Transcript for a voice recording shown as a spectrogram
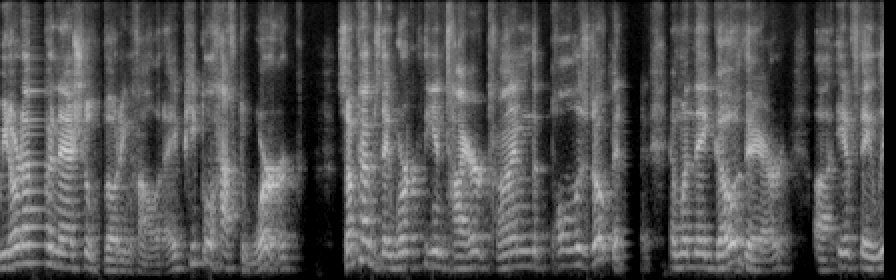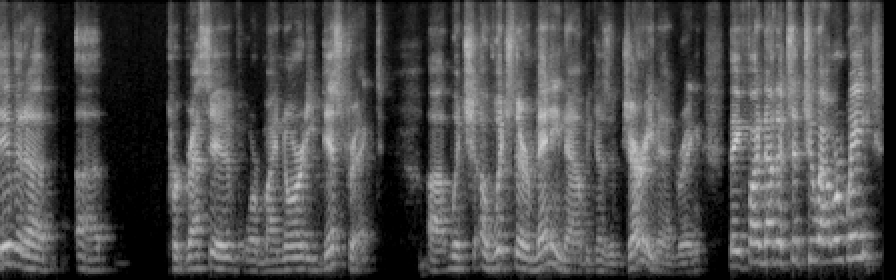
We don't have a national voting holiday. People have to work. Sometimes they work the entire time the poll is open. And when they go there uh, if they live in a, a progressive or minority district uh, which of which there are many now because of gerrymandering, they find out it's a two-hour wait.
